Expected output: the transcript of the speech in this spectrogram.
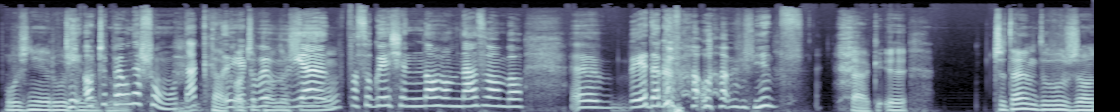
Później różnie Czyli oczy było. pełne szumu, tak? Tak, oczy Jakby pełne ja szumu. posługuję się nową nazwą, bo y, redagowałam, więc... Tak. Y, czytałem dużo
